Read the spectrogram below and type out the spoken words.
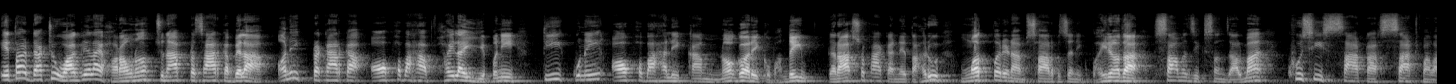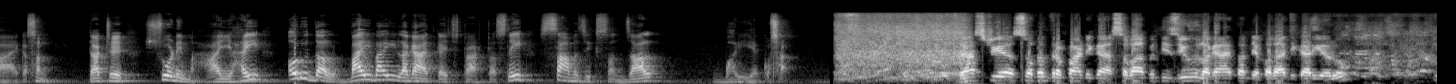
यता डाक्टर वाग्लेलाई हराउन चुनाव प्रचारका बेला अनेक प्रकारका अफवाह फैलाइए पनि ती कुनै अफवाहले काम नगरेको भन्दै रासपाका नेताहरू मत परिणाम सार्वजनिक भइरहँदा सामाजिक सञ्जालमा खुसी साटा साटमा लगाएका छन्। डाक्टर स्वर्णिम हाई हाई अरू दल बाई बाई लगायतका स्टाटसले सामाजिक सञ्जाल भरिएको छ। राष्ट्रिय स्वतन्त्र पार्टीका सभापतिज्यू लगायत अन्य पदाधिकारीहरू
